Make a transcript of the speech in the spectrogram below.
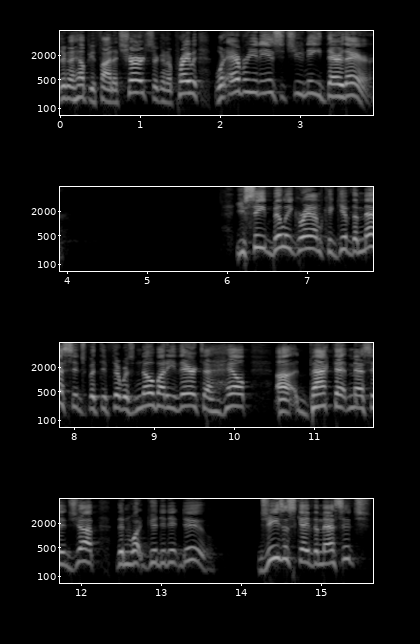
they're going to help you find a church. They're going to pray with whatever it is that you need. They're there. You see, Billy Graham could give the message, but if there was nobody there to help uh, back that message up, then what good did it do? Jesus gave the message,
